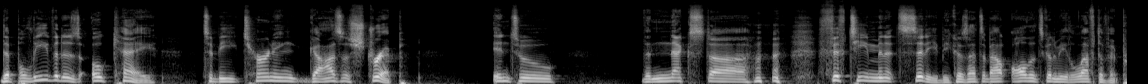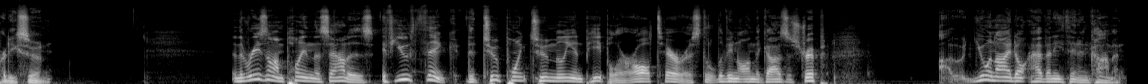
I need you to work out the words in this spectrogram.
that believe it is okay to be turning Gaza Strip into the next uh, 15 minute city because that's about all that's going to be left of it pretty soon. And the reason I'm pointing this out is if you think that 2.2 million people are all terrorists living on the Gaza Strip, uh, you and I don't have anything in common.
